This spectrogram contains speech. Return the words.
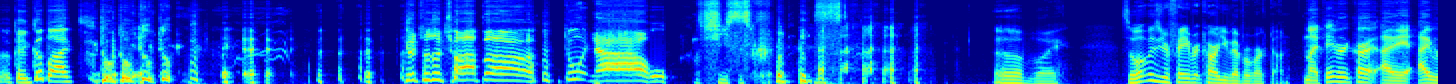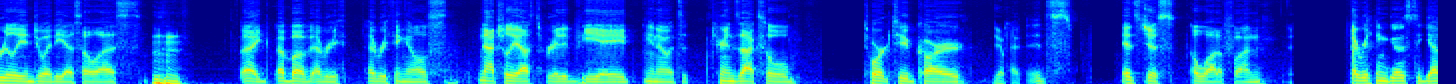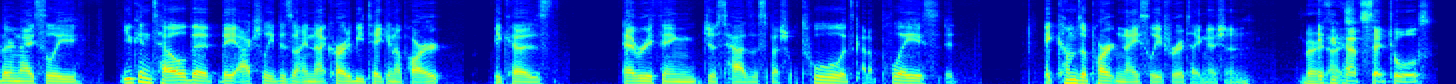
Okay, goodbye. Do, do, do, do. Get to the chopper. Do it now. Jesus Christ. Oh boy. So, what was your favorite car you've ever worked on? My favorite car, I I really enjoy the SLS, Mm-hmm. like above every everything else. Naturally aspirated V8, you know, it's a transaxle torque tube car. Yep. It's it's just a lot of fun. Everything goes together nicely. You can tell that they actually designed that car to be taken apart because everything just has a special tool. It's got a place. It it comes apart nicely for a technician. Very if nice. you have said tools.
